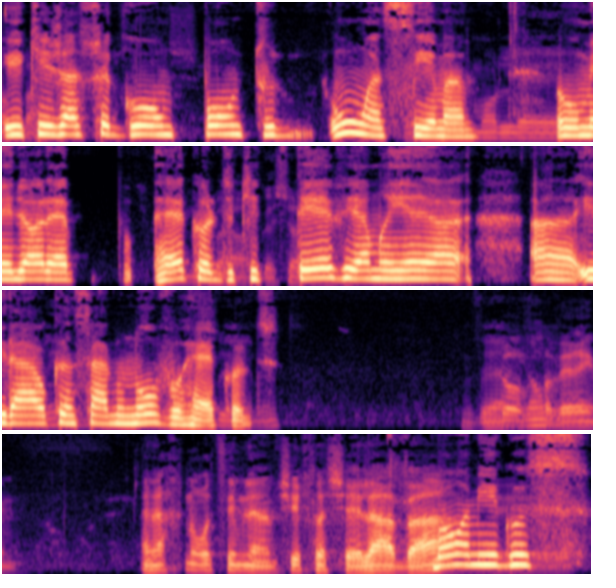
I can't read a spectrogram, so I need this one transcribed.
e que já chegou um ponto um acima, o melhor é recorde que teve amanhã a, a, irá alcançar um novo recorde. Bom, amigos,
